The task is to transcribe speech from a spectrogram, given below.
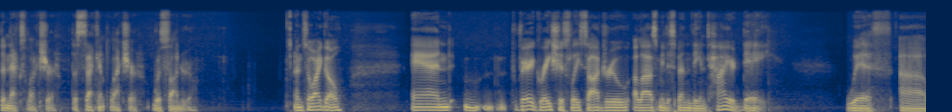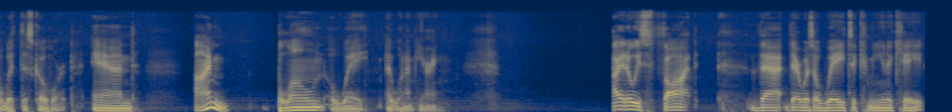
the next lecture, the second lecture with Sadhru. And so I go, and very graciously, Sadhru allows me to spend the entire day with uh, with this cohort, and I'm blown away at what I'm hearing. I had always thought that there was a way to communicate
